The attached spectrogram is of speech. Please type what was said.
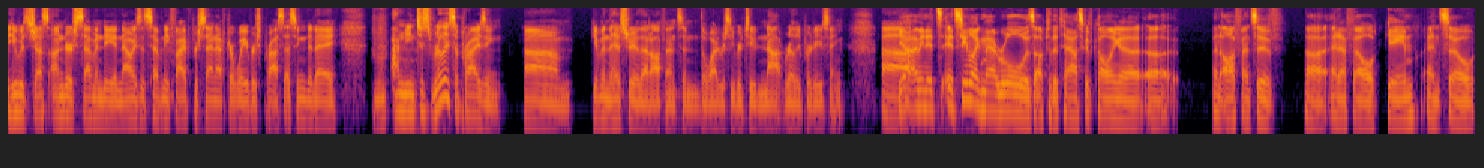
he was just under 70 and now he's at 75% after waivers processing today. I mean, just really surprising um, given the history of that offense and the wide receiver two not really producing. Uh, yeah, I mean it's it seemed like Matt Rhule was up to the task of calling a, a an offensive uh, NFL game, and so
